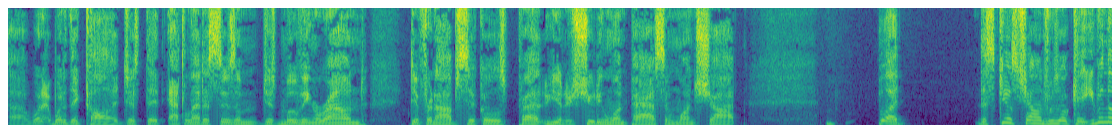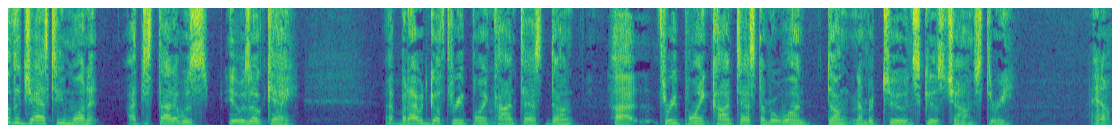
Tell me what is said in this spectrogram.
uh, what what did they call it? Just the athleticism, just moving around different obstacles, you know, shooting one pass and one shot. But the skills challenge was okay, even though the Jazz team won it. I just thought it was it was okay. Uh, but I would go three point contest, dunk, uh, three point contest number one, dunk number two, and skills challenge three. Yeah.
